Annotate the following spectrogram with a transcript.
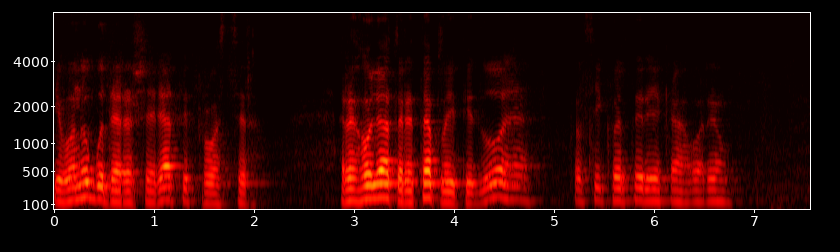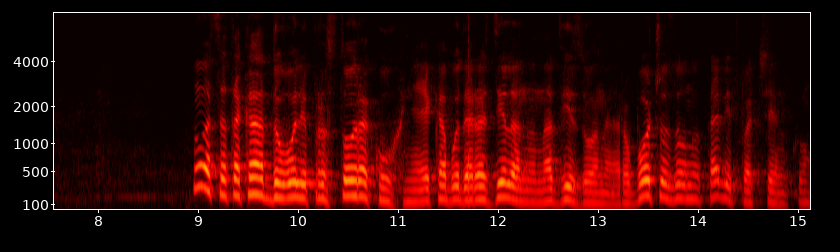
і воно буде розширяти простір. Регулятори теплої підлоги по всій квартирі, як я говорив. Ну, це така доволі простора кухня, яка буде розділена на дві зони робочу зону та відпочинку.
